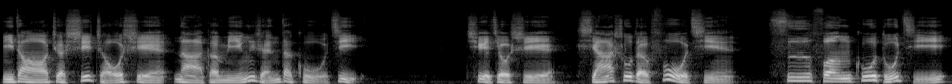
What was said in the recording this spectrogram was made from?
你道这诗轴是哪个名人的古迹？却就是侠书的父亲《私封孤独集》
